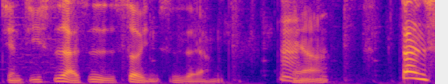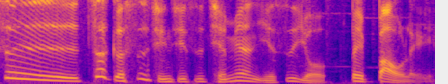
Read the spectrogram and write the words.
剪辑师还是摄影师的样子，嗯。呀，但是这个事情其实前面也是有。被爆雷，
